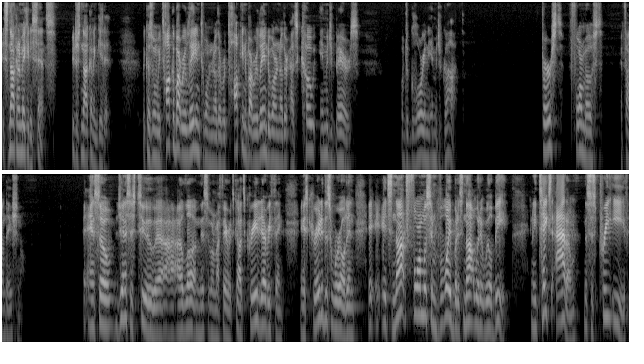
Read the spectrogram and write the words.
it's not going to make any sense. You're just not going to get it. Because when we talk about relating to one another, we're talking about relating to one another as co image bearers of the glory and the image of God. First, foremost, and foundational. And so, Genesis 2, uh, I love, I mean, this is one of my favorites. God's created everything, and He's created this world, and it's not formless and void, but it's not what it will be. And He takes Adam, this is pre Eve,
